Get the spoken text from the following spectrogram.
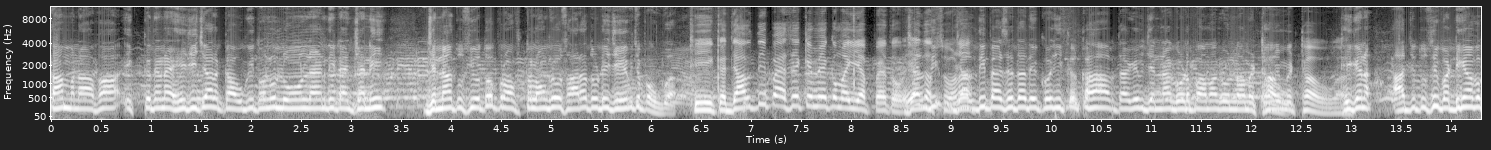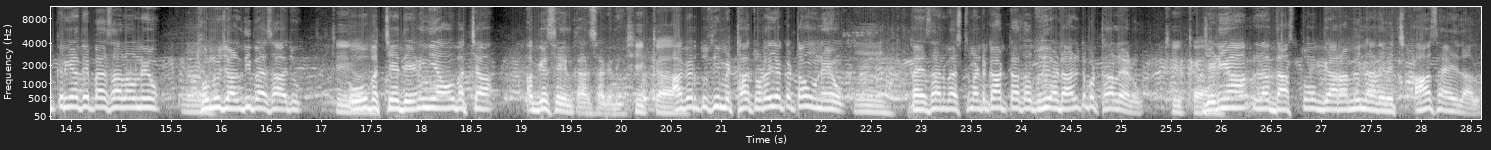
ਤਾਂ ਮੁਨਾਫਾ ਇੱਕ ਦਿਨ ਇਹੋ ਜੀ ਝਲਕ ਆਊਗੀ ਤੁਹਾਨੂੰ ਲੋਨ ਲੈਣ ਦੀ ਟੈਨਸ਼ਨ ਨਹੀਂ। ਜਿੰਨਾ ਤੁਸੀਂ ਉਹ ਤੋਂ ਪ੍ਰੋਫਿਟ ਲਓਗੇ ਉਹ ਸਾਰਾ ਤੁਹਾਡੀ ਜੇਬ 'ਚ ਪਊਗਾ। ਠੀਕ ਆ। ਜਲਦੀ ਪੈਸੇ ਕਿਵੇਂ ਕਮਾਈ ਆਪਾਂ ਤੋਂ? ਇਹ ਜਲਦੀ ਦੱਸੋ ਨਾ। ਜਲਦੀ ਪੈਸੇ ਤਾਂ ਦੇਖੋ ਜੀ ਇੱਕ ਕਹਾਵਤ ਹੈ ਕਿ ਵੀ ਜਿੰਨਾ ਗੁੜ ਪਾਵਾਂਗੇ ਉਨਾ ਮਿੱਠਾ ਹੋਊ ਮਿੱਠਾ ਹੋਊਗਾ। ਠੀਕ ਹੈ ਨਾ? ਅੱਜ ਤੁਸੀਂ ਵੱਡੀਆਂ ਬੱਕਰੀਆਂ ਤੇ ਪੈਸਾ ਲਾਉਨੇ ਹੋ ਤੁਹਾਨੂੰ ਜਲਦੀ ਪੈਸਾ ਆਜੂ ਠੀਕ ਉਹ ਬੱਚੇ ਦੇਣਗੀਆਂ ਉਹ ਬੱਚਾ। ਅੱਗੇ ਸੇਲ ਕਰ ਸਕਦੇ ਹੋ। ਠੀਕ ਆ। ਅਗਰ ਤੁਸੀਂ ਮਿੱਠਾ ਥੋੜਾ ਜਿਹਾ ਘਟਾਉਨੇ ਹੋ ਪੈਸਾ ਇਨਵੈਸਟਮੈਂਟ ਘੱਟ ਆ ਤਾਂ ਤੁਸੀਂ ਅਡਲਟ ਪੱਠਾ ਲੈ ਲਓ। ਠੀਕ ਆ। ਜਿਹੜੀਆਂ ਮਤਲਬ 10 ਤੋਂ 11 ਮਹੀਨਿਆਂ ਦੇ ਵਿੱਚ ਆਹ ਸਾਈਜ਼ ਲਾ ਲਓ।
